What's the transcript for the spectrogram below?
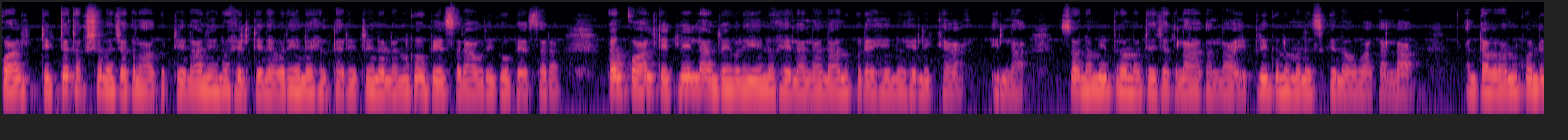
ಕಾಲ್ ತೆಗೆದ ತಕ್ಷಣ ಜಗಳ ಆಗುತ್ತೆ. ನಾನೇನೋ ಹೇಳ್ತೇನೆ, ಅವರೇನೋ ಹೇಳ್ತಾರೆ ಇದರಿಂದ ನನಗೂ ಬೇಸರ, ಅವರಿಗೂ ಬೇಸರ. ನಾನು ಕಾಲ್ ತೆಗಲಿಲ್ಲ ಅಂದರೆ ಇವರು ಏನೂ ಹೇಳಲ್ಲ, ನಾನು ಕೂಡ ಏನು ಹೇಳಲಿಕ್ಕೆ ಇಲ್ಲ. ಸೊ ನಮ್ಮಿಬ್ಬರ ಮಧ್ಯೆ ಜಗಳ ಆಗಲ್ಲ ಇಬ್ಬರಿಗೂ ಮನಸ್ಸಿಗೆ ನೋವಾಗಲ್ಲ ಅಂತ ಅವ್ರು ಅಂದ್ಕೊಂಡು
